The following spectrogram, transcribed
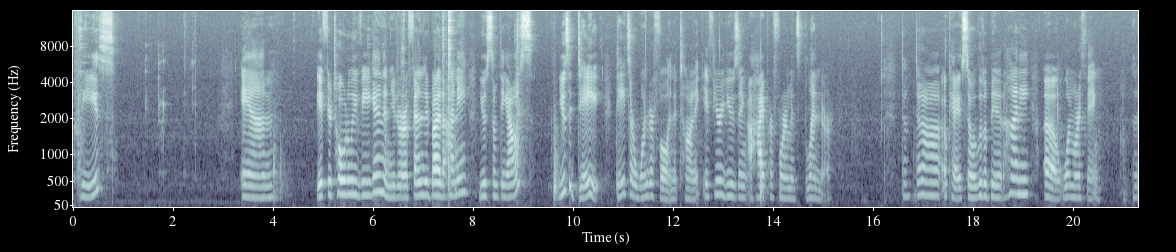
please. And if you're totally vegan and you're offended by the honey, use something else. Use a date. Dates are wonderful in a tonic if you're using a high performance blender. Dun, dun, dun. Okay, so a little bit honey. Oh, one more thing.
